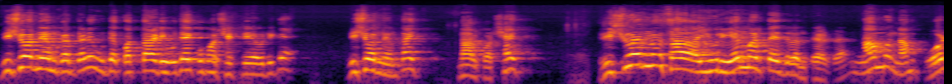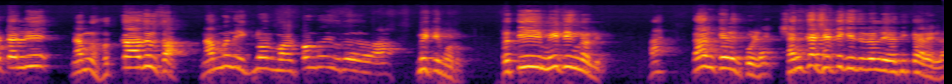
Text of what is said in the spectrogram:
ರಿಶೋರ್ ನೇಮಕ ಅಂತೇಳಿ ಉದಯ ಕೊತ್ತಾಡಿ ಉದಯ್ ಕುಮಾರ್ ಶೆಟ್ಟಿ ಅವರಿಗೆ ರಿಶೋರ್ ನೇಮಕ ಆಯ್ತು. ನಾಲ್ಕು ವರ್ಷ ಆಯ್ತು. ರಿಶ್ವರ್ನು ಸಹ ಇವ್ರು ಏನ್ ಮಾಡ್ತಾ ಇದ್ರು ಅಂತ ಹೇಳಿದ್ರೆ, ನಮ್ಮ ನಮ್ಮ ಕೋರ್ಟಲ್ಲಿ ನಮ್ಗೆ ಹಕ್ಕಾದ್ರೂ ಸಹ ನಮ್ಮನ್ನು ಇಗ್ನೋರ್ ಮಾಡ್ಕೊಂಡು ಇವರು ಮೀಟಿಂಗ್ ಮಾಡು ಪ್ರತಿ ಮೀಟಿಂಗ್ನಲ್ಲಿ ನಾನು ಕೇಳಿದ ಕೂಡಲೇ, ಶಂಕರ್ ಶೆಟ್ಟಿಗೆ ಇದರಲ್ಲಿ ಅಧಿಕಾರ ಇಲ್ಲ.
